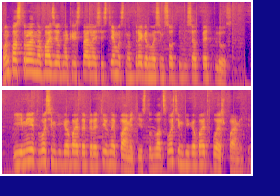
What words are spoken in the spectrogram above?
Он построен на базе однокристальной системы Snapdragon 855+, и имеет 8 ГБ оперативной памяти и 128 ГБ флеш-памяти.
